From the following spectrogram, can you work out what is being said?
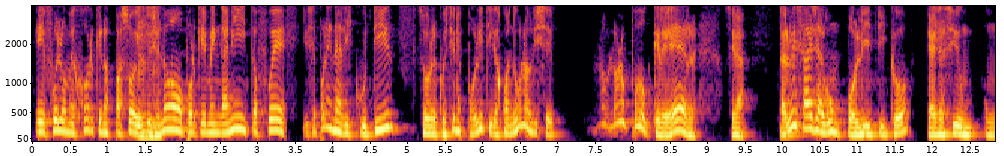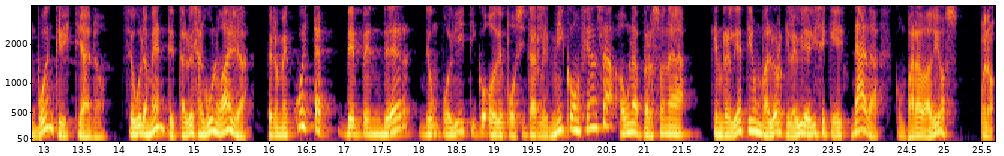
eh, fue lo mejor que nos pasó. Y el otro dice, no, porque menganito fue. Y se ponen a discutir sobre cuestiones políticas. Cuando uno dice, no, no lo puedo creer. O sea, tal vez haya algún político que haya sido un, buen cristiano. Seguramente, tal vez alguno haya. Pero me cuesta depender de un político o depositarle mi confianza a una persona que en realidad tiene un valor que la Biblia dice que es nada comparado a Dios. Bueno,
